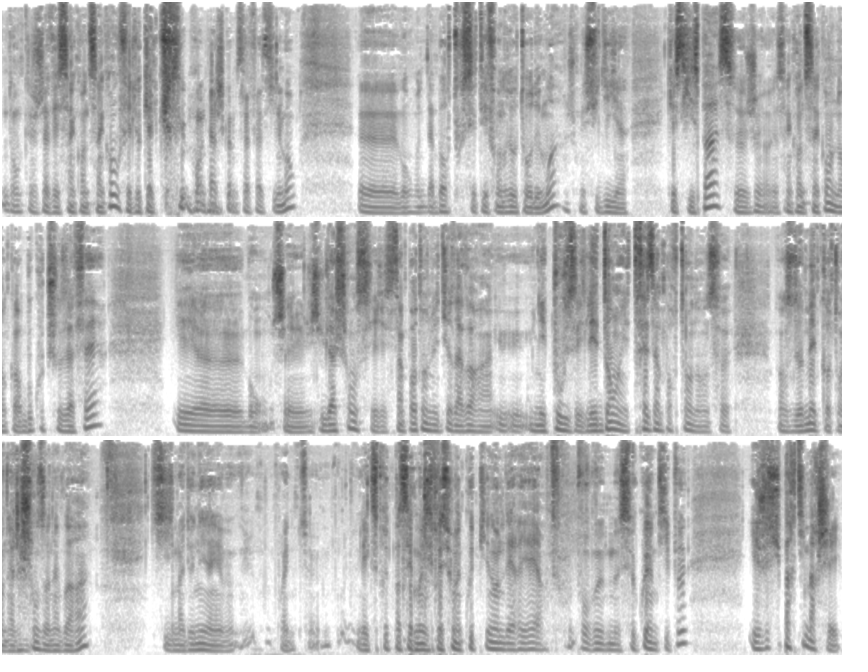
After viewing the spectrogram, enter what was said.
donc j'avais 55 ans, vous faites le calcul de mon âge comme ça facilement. Euh, bon, d'abord tout s'est effondré autour de moi. Je me suis dit, euh, qu'est-ce qui se passe? Je, 55 ans, on a encore beaucoup de choses à faire. Et euh, bon, j'ai eu la chance, et c'est important de le dire, d'avoir un- une épouse. Et les dents est très important dans ce domaine quand on a la chance d'en avoir un, qui m'a donné, pour être, passer mon expression, un coup de pied dans le derrière pour me secouer un petit peu. Et je suis parti marcher.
